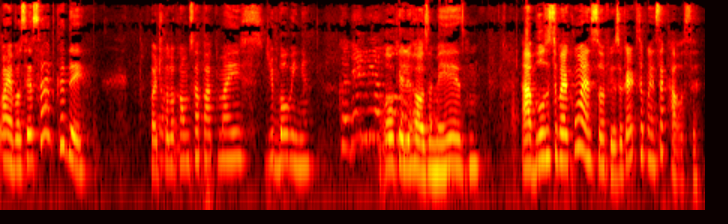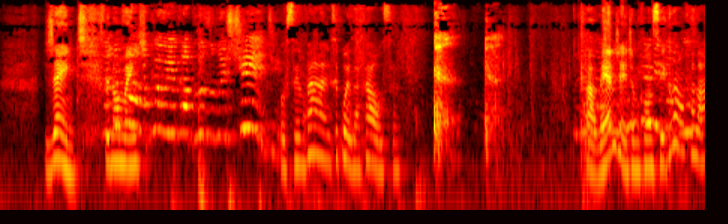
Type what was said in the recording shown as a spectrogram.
olha, você sabe, cadê? Pode colocar um sapato mais de boinha. Cadê minha Ou aquele rosa mesmo. A blusa você vai com essa, Sofia. Eu só quero que você ponha essa calça. Gente, finalmente... Eu ia com a blusa do Stitch. Você vai? Você pôs a calça? Tá vendo, gente? Eu não consigo não falar.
